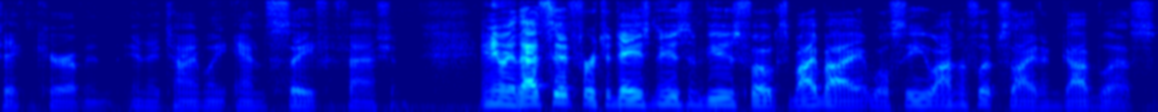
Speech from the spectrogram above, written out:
taken care of in, in a timely and safe fashion. Anyway, that's it for today's news and views, folks. Bye bye. We'll see you on the flip side, and God bless.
